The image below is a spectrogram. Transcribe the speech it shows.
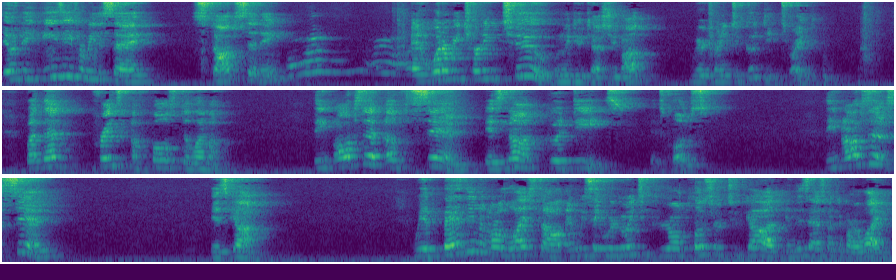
It would be easy for me to say, stop sinning. And what are we turning to when we do teshuvah? We're turning to good deeds, right? But that creates a false dilemma. The opposite of sin is not good deeds. It's close. The opposite of sin is God. We abandon our lifestyle and we say we're going to grow closer to God in this aspect of our life,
